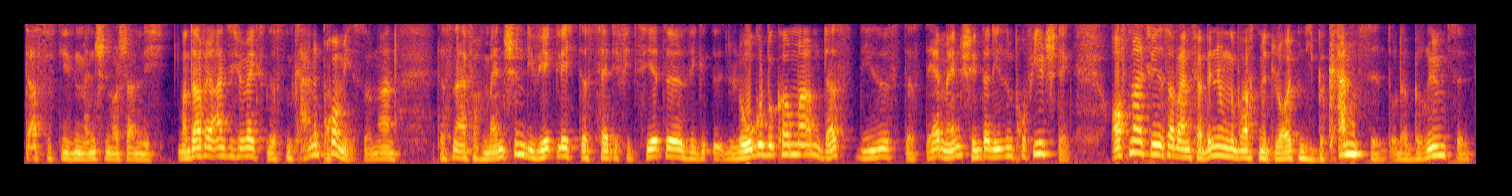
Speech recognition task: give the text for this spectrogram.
das ist diesen Menschen wahrscheinlich, man darf ja nicht verwechseln, das sind keine Promis, sondern das sind einfach Menschen, die wirklich das zertifizierte Logo bekommen haben, dass dieses, dass der Mensch hinter diesem Profil steckt. Oftmals wird es aber in Verbindung gebracht mit Leuten, die bekannt sind oder berühmt sind.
